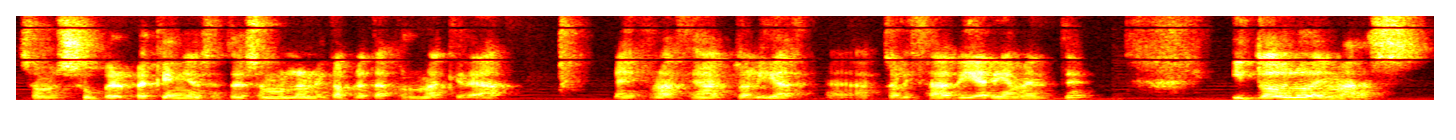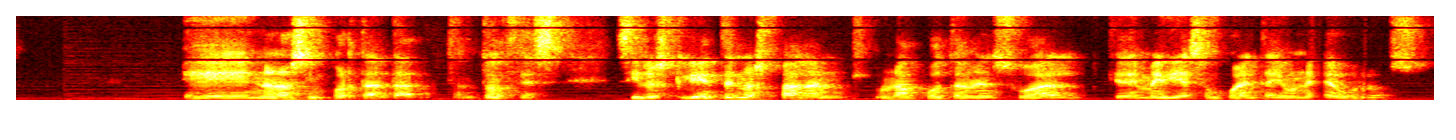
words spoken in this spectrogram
son súper pequeños, entonces somos la única plataforma que da la información actualizada diariamente y todo lo demás eh, no nos importa tanto. Entonces, si los clientes nos pagan una cuota mensual que de media son 41 euros,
